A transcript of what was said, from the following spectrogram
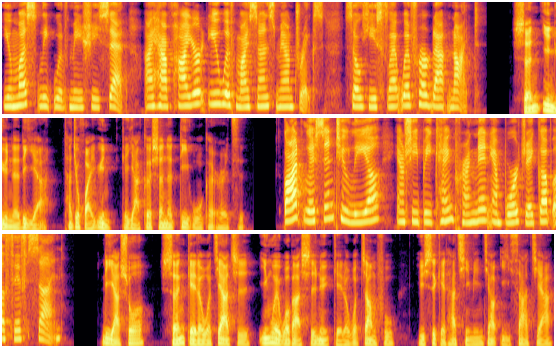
You must sleep with me, she said. I have hired you with my son's mandrakes. So he slept with her that night. 神应允了利亚， 她就怀孕，给雅各生了第五个儿子。God listened to Leah, and she became pregnant and bore Jacob a fifth son. 利亚说：“神给了我价值，因为我把使女给了我丈夫，于是给他起名叫以撒加。”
